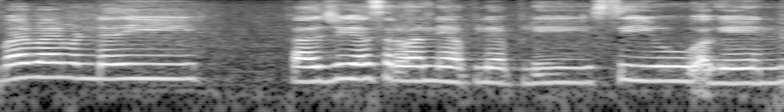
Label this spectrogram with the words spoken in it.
बाय बाय मंडळी. काळजी घ्या सर्वांनी आपली आपली. सी यू अगेन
